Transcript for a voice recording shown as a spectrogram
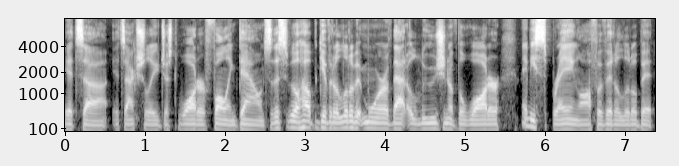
it's uh, it's actually just water falling down. So this will help give it a little bit more of that illusion of the water, maybe spraying off of it a little bit.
